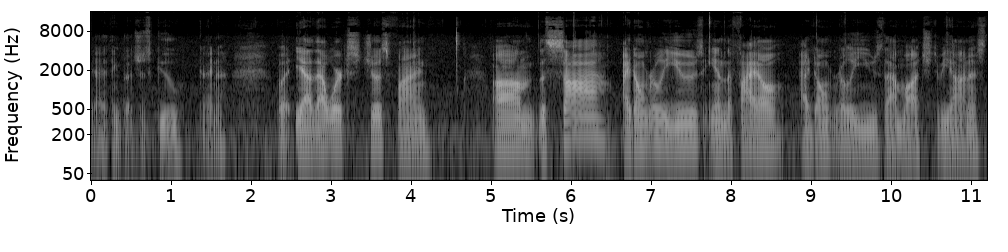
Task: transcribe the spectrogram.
Yeah, I think that's just goo, kind of. But yeah, that works just fine. Um, the saw I don't really use and the file I don't really use that much to be honest.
